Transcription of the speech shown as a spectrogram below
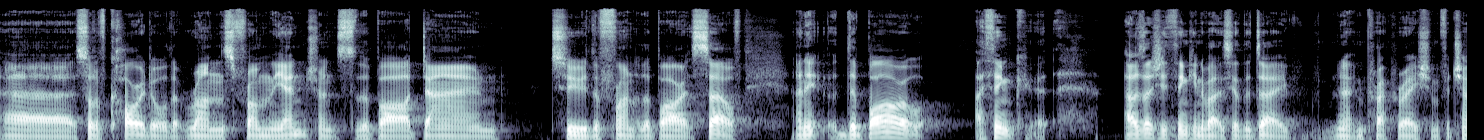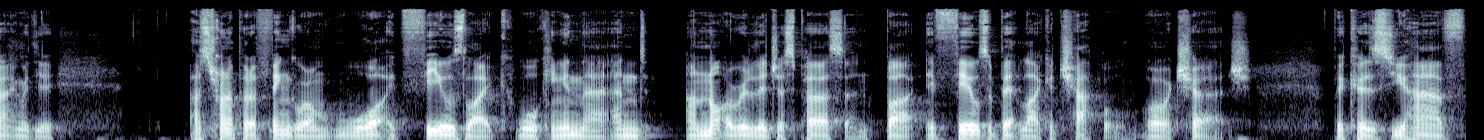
uh, sort of corridor that runs from the entrance to the bar down to the front of the bar itself. And it, the bar, I think, I was actually thinking about this the other day you know, in preparation for chatting with you. I was trying to put a finger on what it feels like walking in there. And I'm not a religious person, but it feels a bit like a chapel or a church because you have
